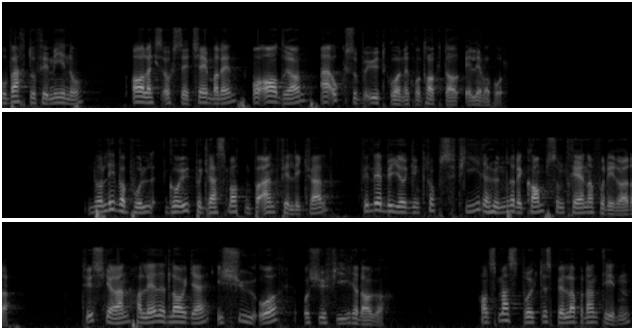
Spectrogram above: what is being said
Roberto Firmino, Alex Oxlade Chamberlain og Adrian er også på utgående kontrakter i Liverpool. Når Liverpool går ut på gressmatten på Anfield i kveld, vil det bli Jørgen Klopps 400. kamp som trener for de røde. Tyskeren har ledet laget i 7 år og 24 dager. Hans mest brukte spiller på den tiden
